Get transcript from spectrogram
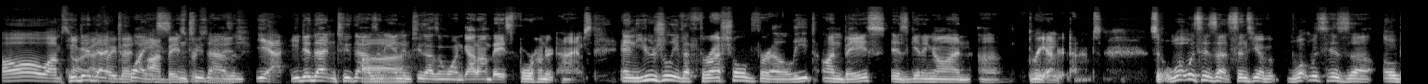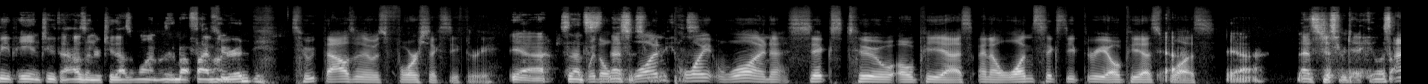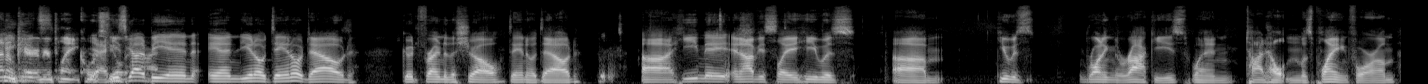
Oh, I'm sorry. He did that twice in 2000. percentage. Yeah, he did that in 2000 and Uh, in 2001. Got on base 400 times, and usually the threshold for elite on base is getting on uh, 300 times. So, what was his? Uh, since you have, what was his uh, OBP in 2000 or 2001? Was it about 500? 2000, it was 463 Yeah, so that's with a that's just ridiculous. 1.162 OPS and a 163 OPS plus. Yeah, that's just ridiculous. I don't care if you're playing Coors. Yeah, he's got to be in. And you know, Dan O'Dowd, good friend of the show, Dan O'Dowd. Uh, he made, and obviously he was, um, he was running the Rockies when Todd Helton was playing for him,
